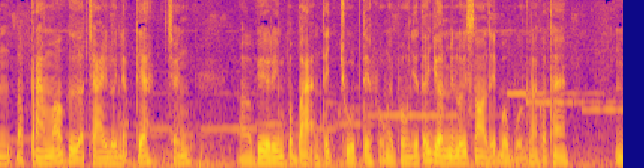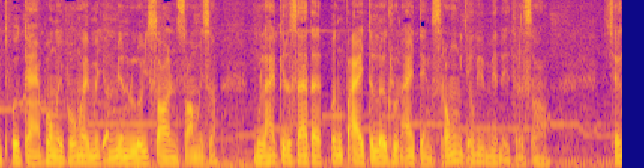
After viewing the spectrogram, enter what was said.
2015មកគឺអត់ចាយលុយអ្នកផ្ទះអញ្ចឹង វារៀងពិបាកបន្តិចជួលផ្ទះផងអីផងទៅយើងអត់មានលុយសល់ទេបងប្អូនខ្លះគាត់ថាធ្វើការផងអីផងហើយមិនអត់មានលុយសល់សំអីសោះមូលហេតុគឺដោយសារតែពឹងផ្អែកទៅលើខ្លួនឯងទាំងស្រុងអញ្ចឹងវាមានអីត្រូវសល់អញ្ចឹង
